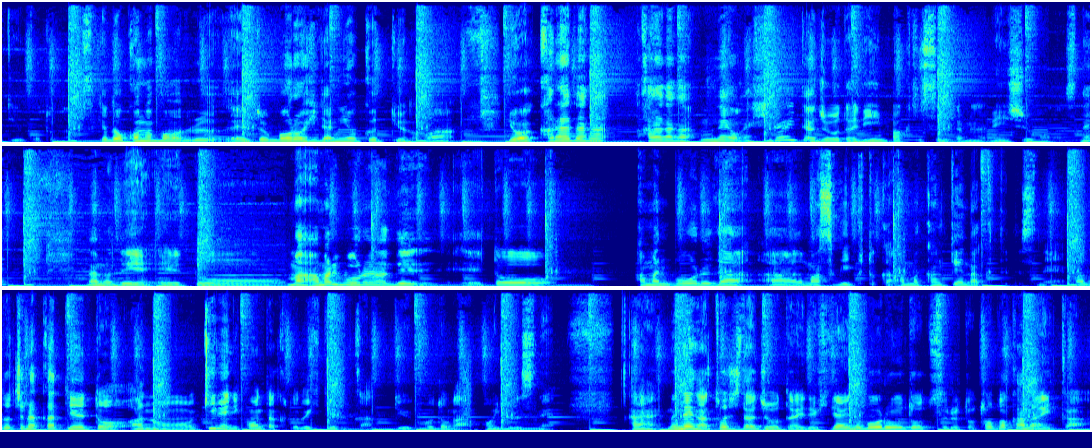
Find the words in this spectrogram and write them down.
っていうことなんですけど、このボール、えっ、と、ボールを左に置くっていうのは、要は体が、体が、胸を、開いた状態でインパクトするための練習法なんですね。なので、えっ、ー、と、まあ、あまりボールなんで、えっ、ー、と、あまりボールがまっすぐ行くとかあんま関係なくてですね、まあ、どちらかというと、あの、綺麗にコンタクトできているかっていうことがポイントですね。はい。胸が閉じた状態で左のボールを打とうとすると届かないか、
